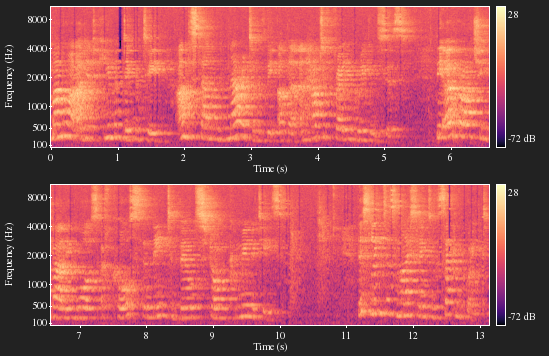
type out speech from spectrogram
Manwar added human dignity, understanding the narrative of the other and how to frame grievances. The overarching value was, of course, the need to build strong communities. This leads us nicely into the second point.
